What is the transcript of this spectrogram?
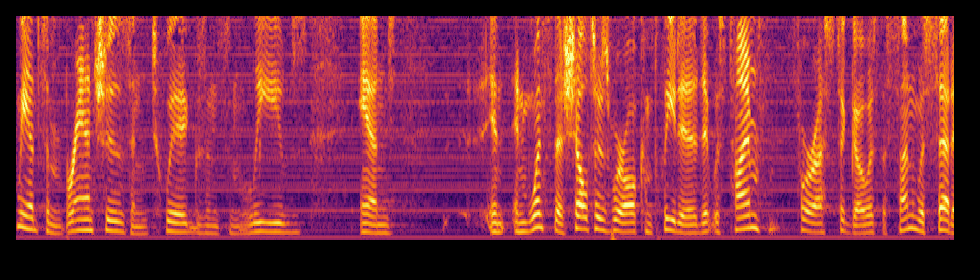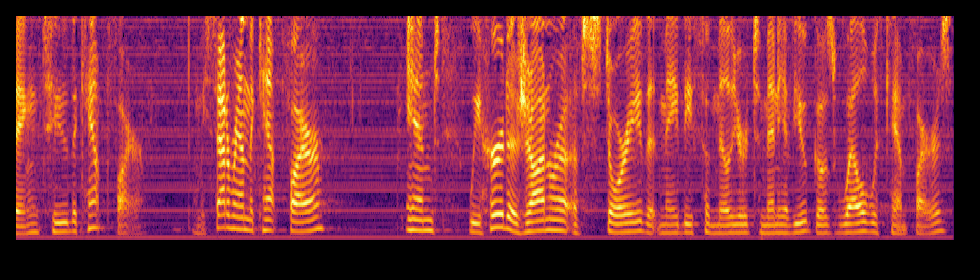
We had some branches and twigs and some leaves, and in, and once the shelters were all completed, it was time for us to go as the sun was setting to the campfire. And we sat around the campfire and we heard a genre of story that may be familiar to many of you. It goes well with campfires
